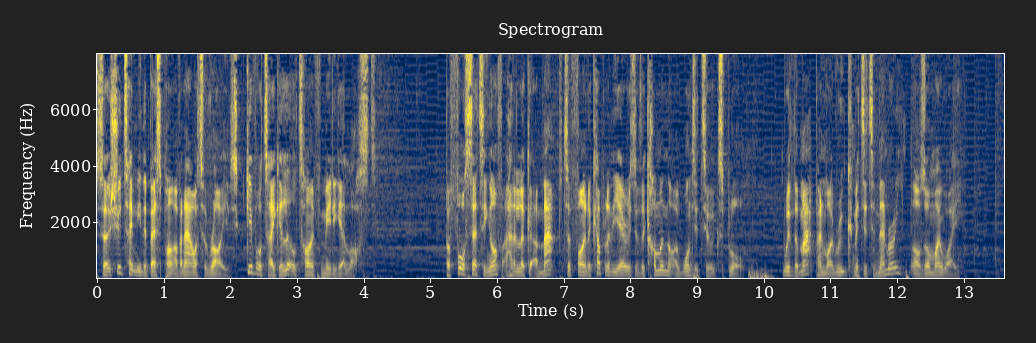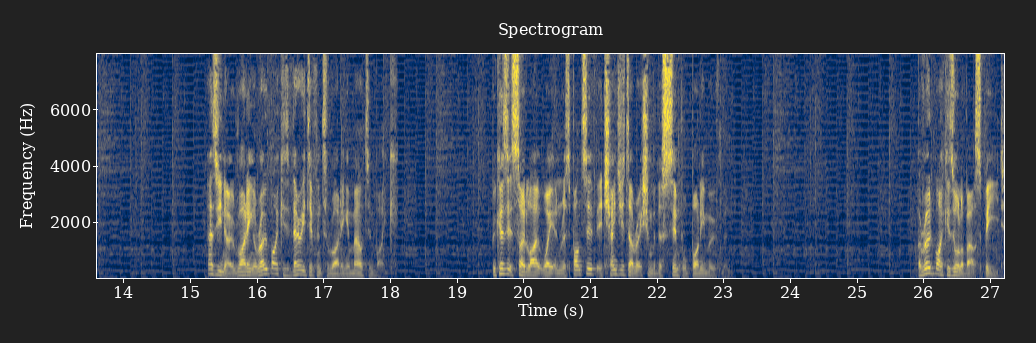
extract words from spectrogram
so it should take me the best part of an hour to ride, give or take a little time for me to get lost. Before setting off, I had a look at a map to find a couple of the areas of the common that I wanted to explore. With the map and my route committed to memory, I was on my way. As you know, riding a road bike is very different to riding a mountain bike. Because it's so lightweight and responsive, it changes direction with a simple body movement. A road bike is all about speed.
